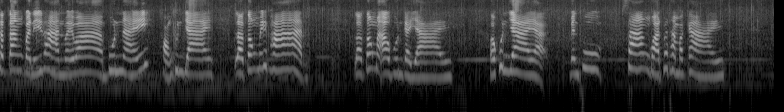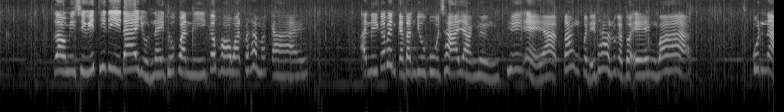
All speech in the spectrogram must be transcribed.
ก็ตั้งปณิธานไว้ว่า บุญไหนของคุณยาย เราต้องไม่พลาด เราต้องมาเอาบุญกับยาย เพราะคุณยายอะเป็นผู้สร้างวัดพระธรรมกาย เรามีชีวิตที่ดีได้อยู่ในทุกวันนี้ก็เพราะวัดพระธรรมกาย อันนี้ก็เป็นกตัญญูบูชาอย่างหนึ่ง ที่เอ๋อะตั้งปณิธานไว้กับตัวเองว่า บุญไหน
